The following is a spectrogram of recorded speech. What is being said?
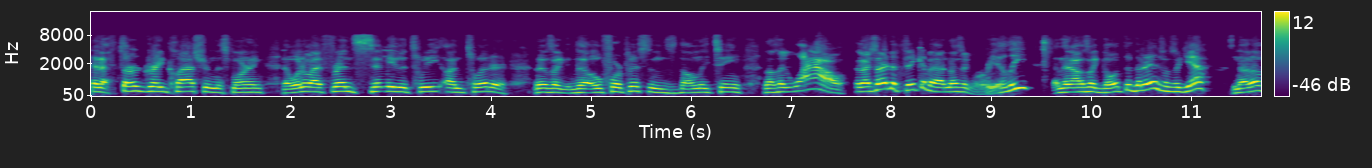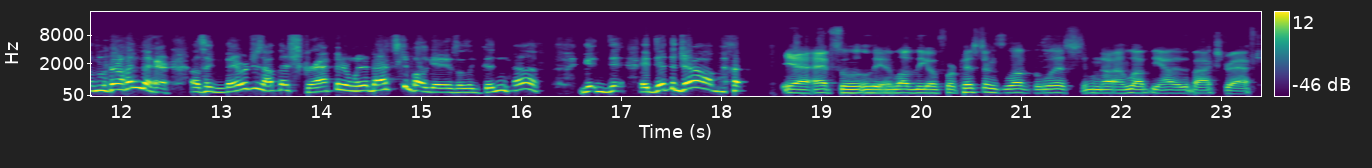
in a third grade classroom this morning, and one of my friends sent me the tweet on Twitter. And it was like, the 04 Pistons, the only team. And I was like, wow. And I started to think about it, and I was like, really? And then I was like, going through the names. I was like, yeah, none of them are on there. I was like, they were just out there scrapping and winning basketball games. I was like, good enough. It did the job. Yeah, absolutely. I love the 04 Pistons, love the list, and uh, love the out of the box draft.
